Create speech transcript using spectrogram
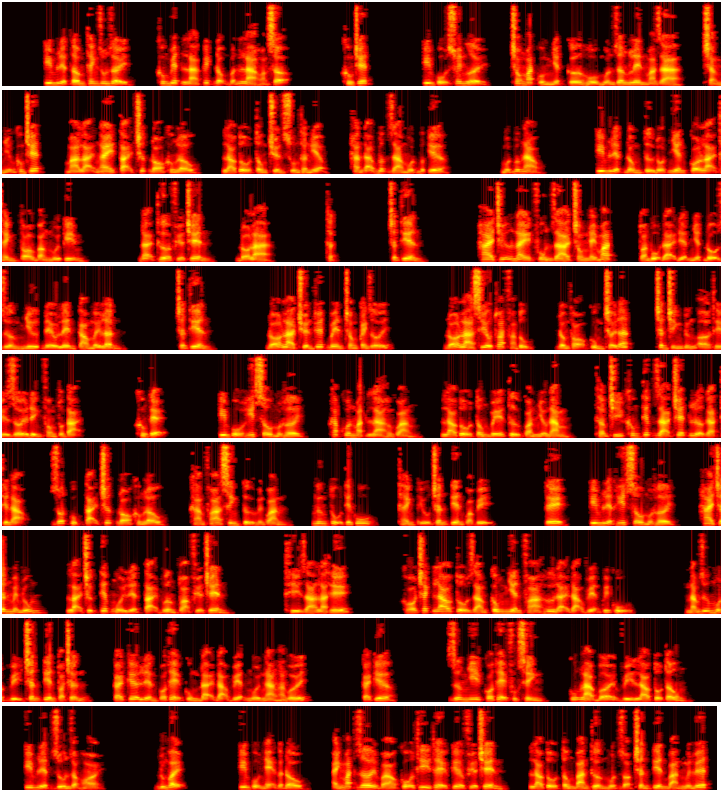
Kim liệt tâm thanh run rẩy, không biết là kích động vẫn là hoảng sợ. Không chết. Kim cổ xoay người, trong mắt cùng nhiệt cơ hồ muốn dâng lên mà ra, chẳng những không chết, mà lại ngay tại trước đó không lâu, lão tổ tông truyền xuống thần niệm, hắn đã bước ra một bước kia. Một bước nào? Kim liệt đồng tử đột nhiên co lại thành to bằng mũi kim. Đại thừa phía trên, đó là thật, trần tiên. Hai chữ này phun ra trong nháy mắt, toàn bộ đại điện nhiệt độ dường như đều lên cao mấy lần. Trần tiên, đó là truyền thuyết bên trong cảnh giới. Đó là siêu thoát phàm tục, đồng thọ cùng trời đất, chân chính đứng ở thế giới đỉnh phong tồn tại. Không tệ. Kim bổ hít sâu một hơi, khắp khuôn mặt là hồng quang, lão tổ tông bế tử quan nhiều năm, thậm chí không tiếp giả chết lựa gạt thiên đạo, rốt cục tại trước đó không lâu, khám phá sinh tử huyền quan, ngưng tụ tiên khu, thành tựu chân tiên quả vị. T, kim liệt hít sâu một hơi hai chân mềm lún, lại trực tiếp ngồi liệt tại vương tọa phía trên. Thì ra là thế. Khó trách lao tổ dám công nhiên phá hư đại đạo viện quy củ. Nắm giữ một vị chân tiên toa c h ấ n cái kia liền có thể cùng đại đạo viện ngồi ngang hàng với. Cái kia, dương nhi có thể phục sinh, cũng là bởi vì lao tổ tông. Kim liệt run giọng hỏi. Đúng vậy. Kim cổ nhẹ gật đầu, ánh mắt rơi vào cỗ thi thể kia phía trên lao tổ tông ban thưởng một giọt chân tiên bản nguyên huyết.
